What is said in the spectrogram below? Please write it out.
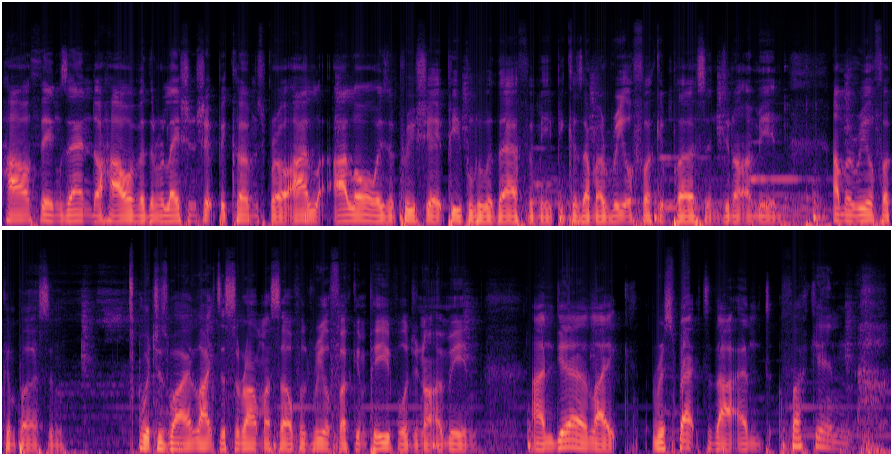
how things end or however the relationship becomes, bro, I'll I'll always appreciate people who are there for me because I'm a real fucking person. Do you know what I mean? I'm a real fucking person, which is why I like to surround myself with real fucking people. Do you know what I mean? And yeah, like respect to that and fucking.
